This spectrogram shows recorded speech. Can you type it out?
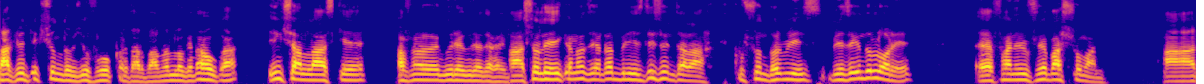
প্রাকৃতিক সৌন্দর্য উপভোগ করতে পারব আমরা লোকে থাকুক ইনশাল্লাহ আজকে আপনারা ঘুরে ঘুরে দেখাই আসলে এইখানে যে একটা ব্রিজ দিয়েছেন তারা খুব সুন্দর ব্রিজ ব্রিজে কিন্তু লড়ে পানির উপরে বাসমান আর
